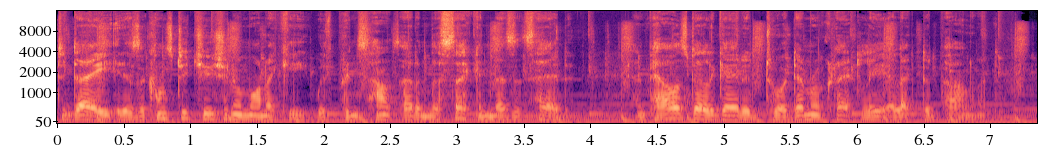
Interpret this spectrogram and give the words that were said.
Today it is a constitutional monarchy with Prince Hans Adam II as its head, and powers delegated to a democratically elected parliament.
